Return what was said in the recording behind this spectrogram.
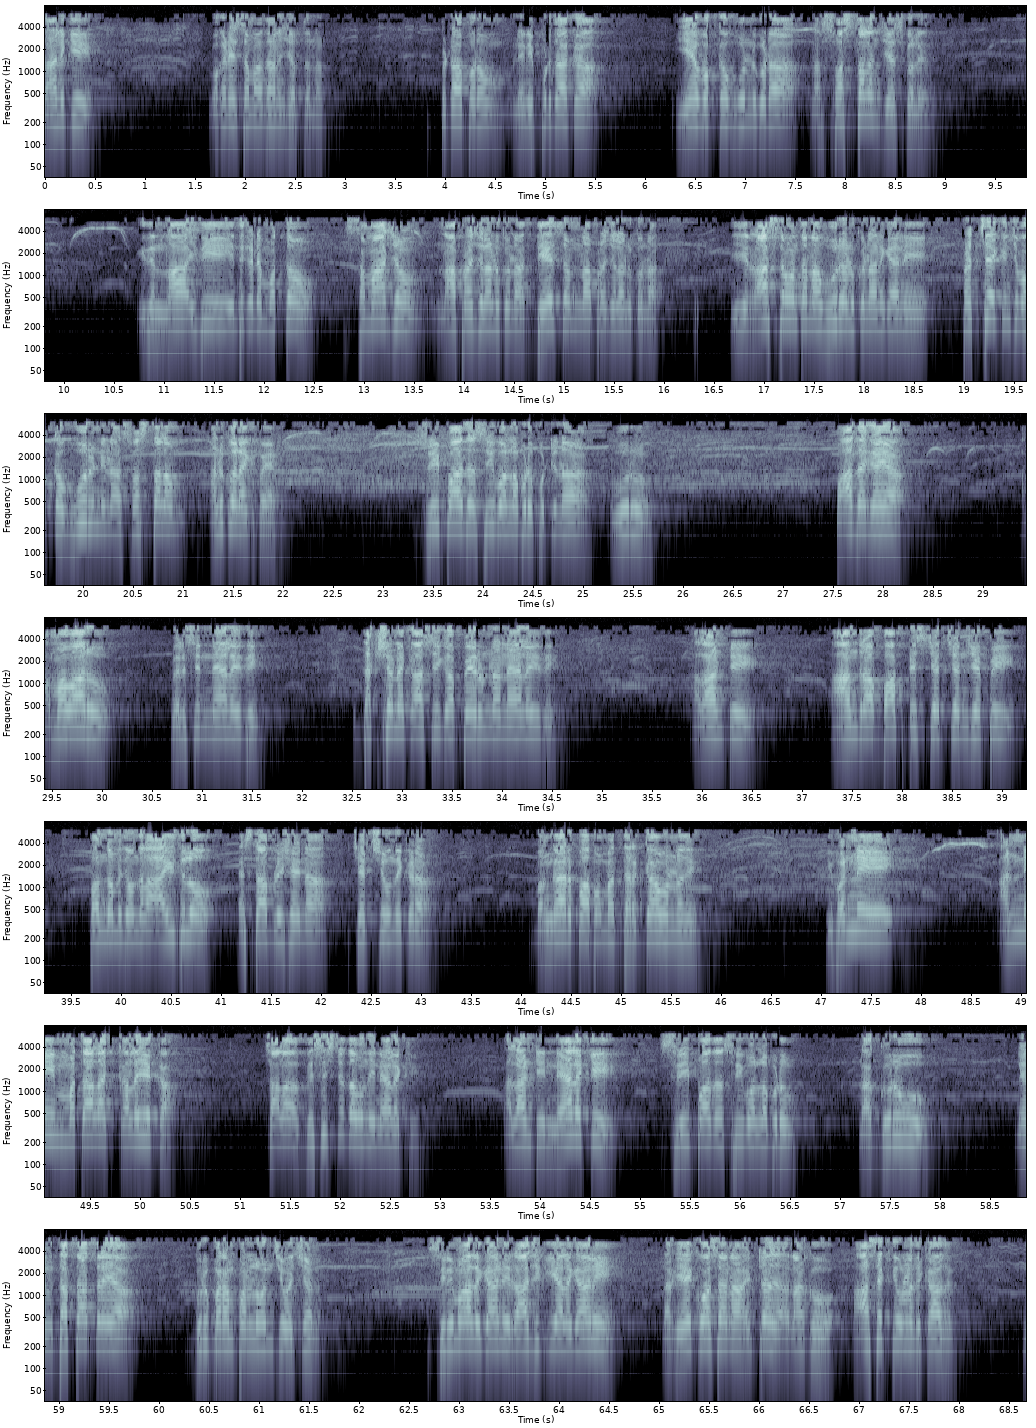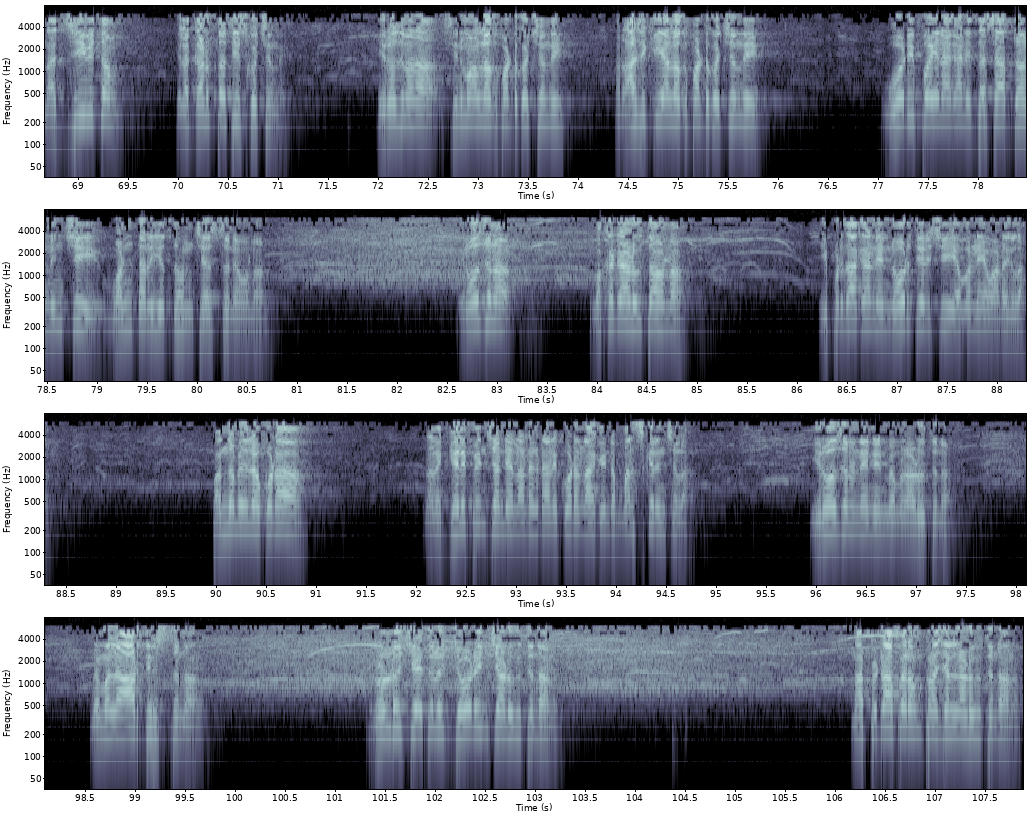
దానికి ఒకటే సమాధానం చెప్తున్నా. పిఠాపురం నేను ఇప్పుడు దాకా ఏ ఒక్క ఊరిని కూడా నా స్వస్థలం చేసుకోలేదు. ఇది నా ఇది ఎందుకంటే మొత్తం సమాజం నా ప్రజలు అనుకున్న దేశం నా ప్రజలు అనుకున్న ఈ రాష్ట్రం అంతా నా ఊరు అనుకున్నాను కానీ ప్రత్యేకించి ఒక్క ఊరిని నా స్వస్థలం అనుకోలేకపోయాను. శ్రీపాద శ్రీవల్లభుడు పుట్టిన ఊరు పాదగయ అమ్మవారు వెలిసిన నేల ఇది. దక్షిణ కాశీగా పేరున్న నేల ఇది. అలాంటి ఆంధ్ర బాప్టిస్ట్ చర్చ్ అని చెప్పి పంతొమ్మిది వందల ఐదులో ఎస్టాబ్లిష్ అయిన చర్చి ఉంది ఇక్కడ. బంగారు పాపమ్మ దర్గా ఉన్నది. ఇవన్నీ అన్ని మతాల కలయిక. చాలా విశిష్టత ఉంది నేలకి. అలాంటి నేలకి శ్రీపాద శ్రీవల్లభుడు నా గురువు నేను దత్తాత్రేయ గురు పరంపరలో నుంచి వచ్చాను. సినిమాలు కానీ రాజకీయాలు కానీ నాకు ఏ కోస నా ఇంట్లో నాకు ఆసక్తి ఉన్నది కాదు. నా జీవితం ఇలా గడుపుతో తీసుకొచ్చింది. ఈ రోజున నా సినిమాల్లోకి పట్టుకొచ్చింది రాజకీయాల్లోకి పట్టుకొచ్చింది. ఓడిపోయినా కానీ దశాబ్దం నుంచి ఒంటరి యుద్ధం చేస్తూనే ఉన్నాను. ఈ రోజున ఒకటే అడుగుతా ఉన్నా ఇప్పుడు దాకా నేను నోరు తెరిచి ఎవరిని అడగలా? పంతొమ్మిదిలో కూడా నన్ను గెలిపించండి అని అడగడానికి కూడా నాకేంటో మనస్కరించలా. ఈ రోజున నేను మిమ్మల్ని అడుగుతున్నాను. మిమ్మల్ని ఆర్థిస్తున్నాను. రెండు చేతులు జోడించి అడుగుతున్నాను. నా పిఠాపురం ప్రజలను అడుగుతున్నాను.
